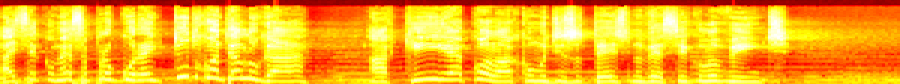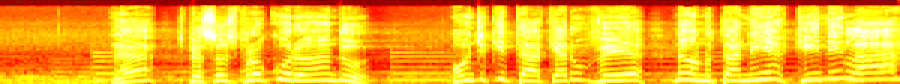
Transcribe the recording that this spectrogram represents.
Aí você começa a procurar em tudo quanto é lugar, aqui e acolá, como diz o texto no versículo 20. Né? As pessoas procurando, onde que está? Quero ver. Não, não está nem aqui nem lá.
